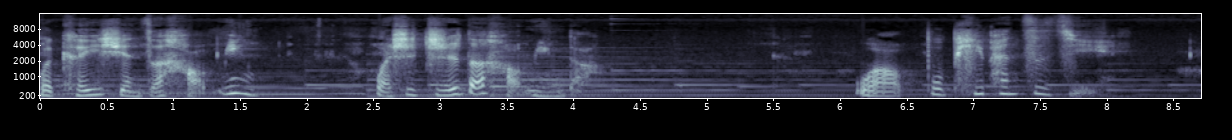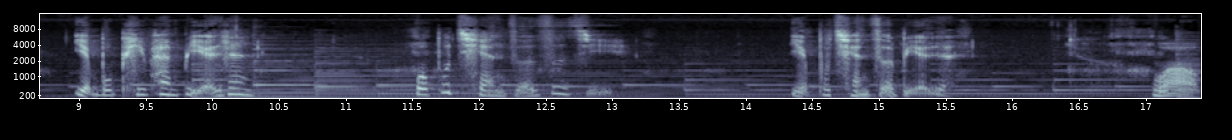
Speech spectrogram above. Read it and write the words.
我可以选择好命，我是值得好命的。我不批判自己，也不批判别人。我不谴责自己，也不谴责别人。我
